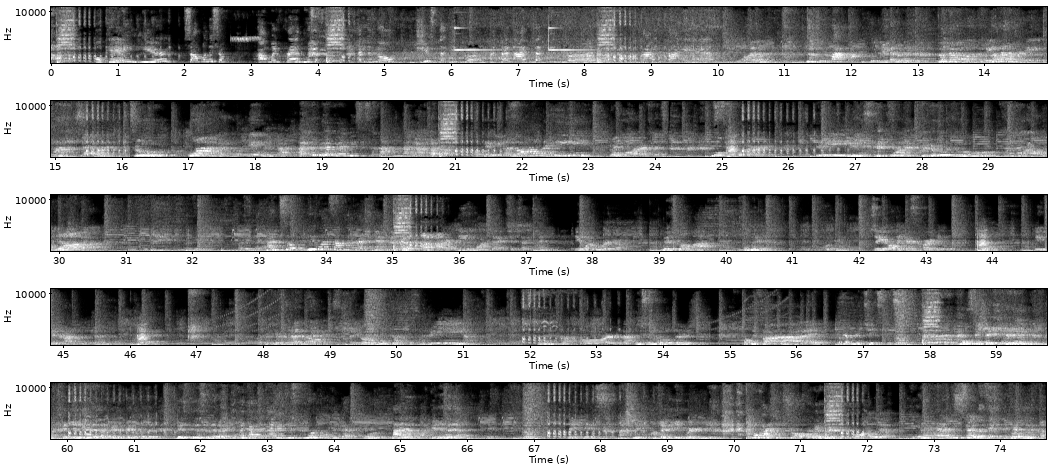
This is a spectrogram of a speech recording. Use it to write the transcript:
okay, here someone is a uh, my friend who's a, and you know she's the it girl and I'm the it girl. Kain kain. Okay,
